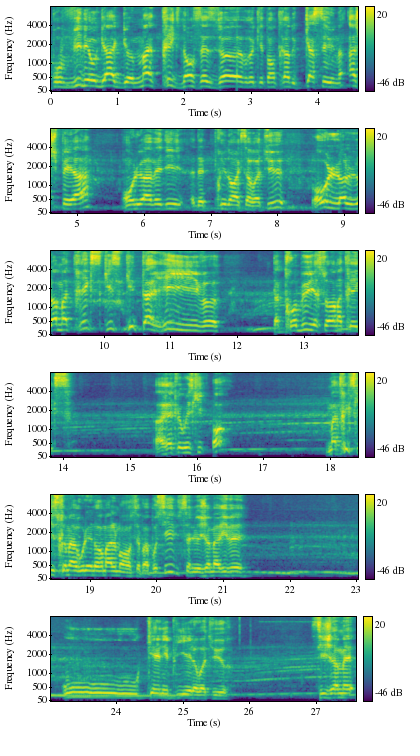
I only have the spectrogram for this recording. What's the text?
pour Vidéogag Matrix dans ses œuvres qui est en train de casser une HPA, on lui avait dit d'être prudent avec sa voiture. Oh là là Matrix, qu'est-ce qui t'arrive? T'as trop bu hier soir Matrix Arrête le whisky. Oh Matrix qui se remet à rouler normalement, c'est pas possible, ça ne lui est jamais arrivé. Ouh, quelle est pliée la voiture. Si jamais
